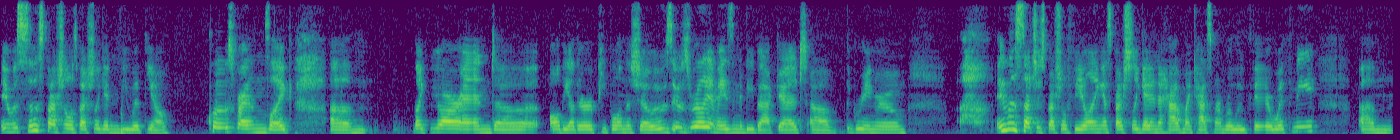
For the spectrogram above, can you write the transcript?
it was so special, especially getting to be with you know close friends like um, like we are and uh, all the other people in the show. It was it was really amazing to be back at uh, the green room it was such a special feeling, especially getting to have my cast member Luke there with me. Um,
